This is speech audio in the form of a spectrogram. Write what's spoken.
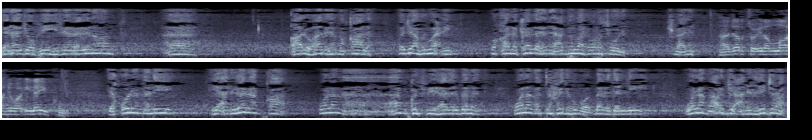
تناجوا فيه فيما بينهم. آه قالوا هذه المقالة فجاءه الوحي وقال كلا إني عبد الله ورسوله. إيش معنى؟ هاجرت إلى الله وإليكم. يقول أنني يعني لن أبقى ولم أمكث في هذا البلد ولم أتخذه بلدا لي ولم أرجع عن الهجرة.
